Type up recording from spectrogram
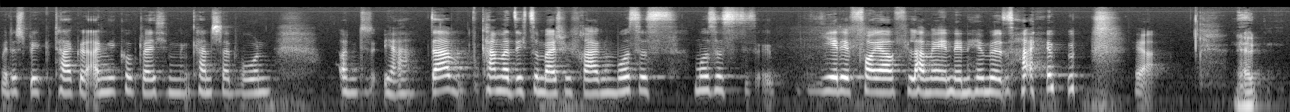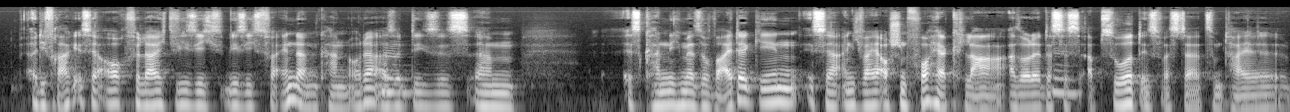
mir das Spektakel angeguckt, weil ich in Cannstatt wohne. Und ja, da kann man sich zum Beispiel fragen, muss es, muss es jede Feuerflamme in den Himmel sein? ja. ja. Die Frage ist ja auch vielleicht, wie sich wie sich's verändern kann, oder? Also mhm. dieses ähm, es kann nicht mehr so weitergehen, ist ja eigentlich war ja auch schon vorher klar. Also, oder dass mhm. es absurd ist, was da zum Teil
